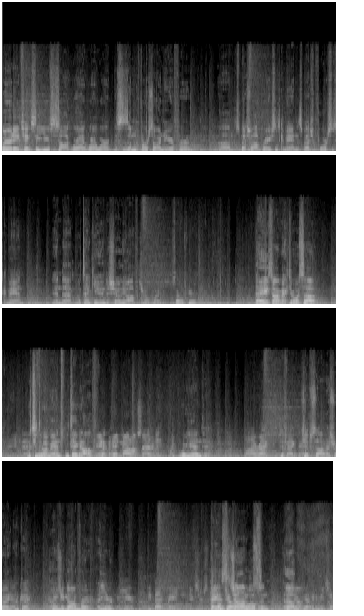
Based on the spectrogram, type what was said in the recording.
We're at HHC USASOC where I, where I work. This is I'm the first sergeant here for um, Special Operations Command and Special Forces Command, and uh, I'll take you in to show the office real quick. Sounds good. Hey, Sergeant Major, what's up? What you doing, man? You taking off? Yep, heading out on Saturday. Where are you heading to? Iraq, Jip, Baghdad. Gypsy, that's right. Yeah. Okay. You're gonna be you gone for a year? A year. Be back May next year. Hey, this is John John Wilson. Wilson. Hey, Um, John, good to meet you.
